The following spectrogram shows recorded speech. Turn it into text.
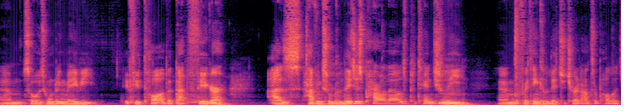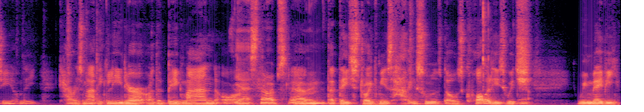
Um, so I was wondering maybe if you thought about that figure as having some religious parallels potentially. Um, if we think of literature and anthropology on the charismatic leader or the big man, or Yes, no, absolutely. um, that they strike me as having some of those qualities which we maybe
